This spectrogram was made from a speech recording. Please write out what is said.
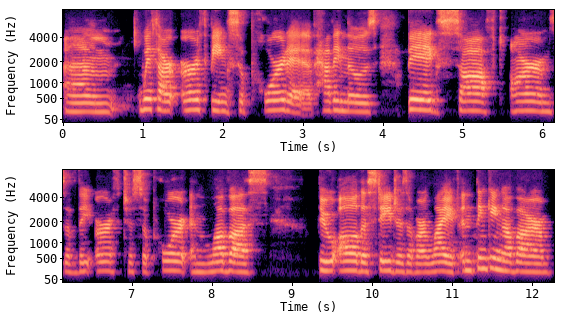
um, with our earth being supportive, having those big, soft arms of the earth to support and love us through all the stages of our life, and thinking of our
